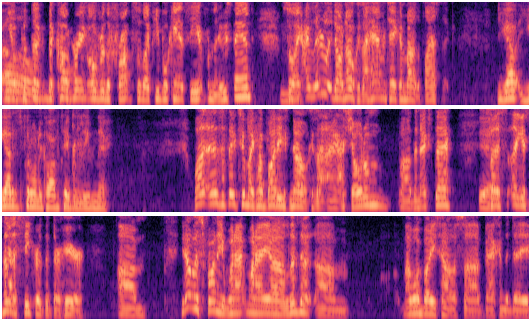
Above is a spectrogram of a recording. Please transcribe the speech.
you know put Oh. the, the covering over the front so like people can't see it from the newsstand. So like I literally don't know because I haven't taken them out of the plastic. you got you got to just put it on the coffee table and leave them there. Well, that's the thing too. Like my buddies know because I, I showed them uh, the next day. Yeah. So it's like it's not a secret that they're here. Um, you know, it was funny when I when I uh, lived at um, my one buddy's house uh, back in the day.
